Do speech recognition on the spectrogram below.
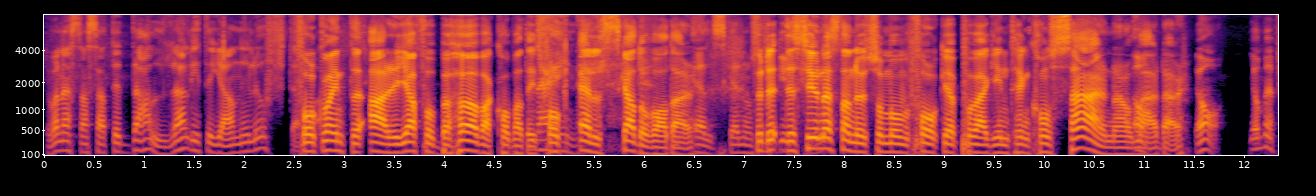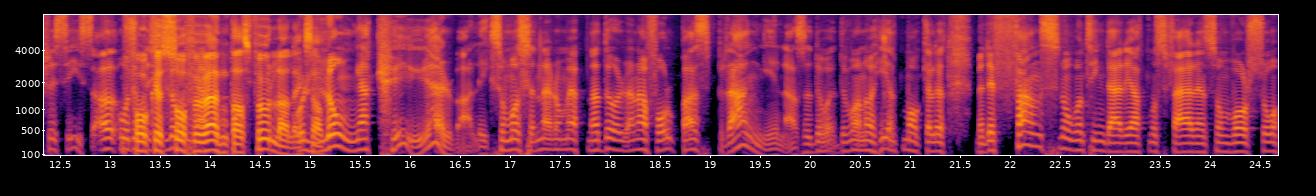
Det var nästan så att det dallrade lite grann i luften. Folk va? var inte arga för att behöva komma dit, Nej, folk nej, älskade att vara där. älskade, de För det, det ser ju nästan ut som om folk är på väg in till en konsert när de Ja. är där. Ja, ja men precis. Och det Folk var är så långa- förväntansfulla Och liksom. långa köer. Va? Liksom. Och sen när de öppnade dörrarna, folk bara sprang in. Alltså, det, var, det var något helt makalöst. Men det fanns någonting där i atmosfären som var så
